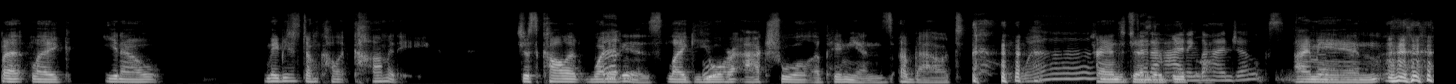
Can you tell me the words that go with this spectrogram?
But like you know maybe just don't call it comedy. Just call it what it Uh, is like your actual opinions about Well, Transgender of hiding people. behind jokes. i mean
